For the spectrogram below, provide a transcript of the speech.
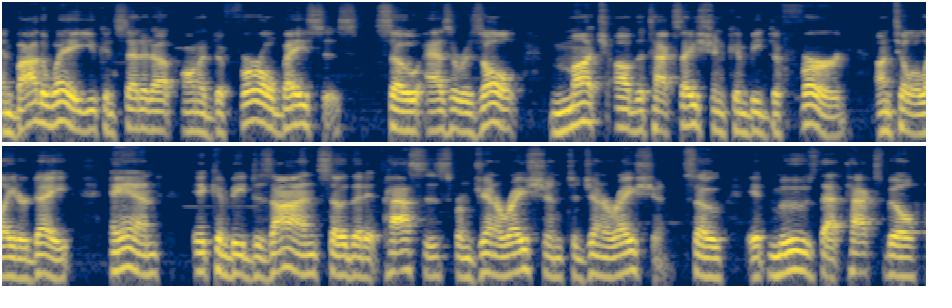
And by the way, you can set it up on a deferral basis. So as a result, much of the taxation can be deferred until a later date. And it can be designed so that it passes from generation to generation. So it moves that tax bill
